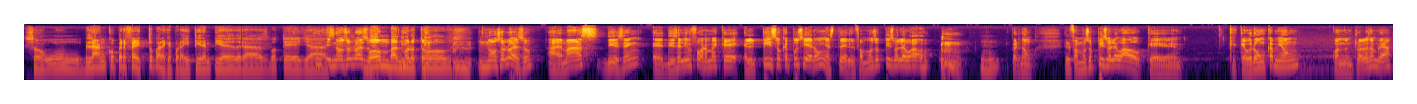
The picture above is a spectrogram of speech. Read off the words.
son un blanco perfecto para que por ahí tiren piedras, botellas, Y no solo eso. bombas, molotov. No solo eso, además dicen, eh, dice el informe que el piso que pusieron, este, el famoso piso elevado, perdón, el famoso piso elevado que, que quebró un camión cuando entró a la asamblea,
